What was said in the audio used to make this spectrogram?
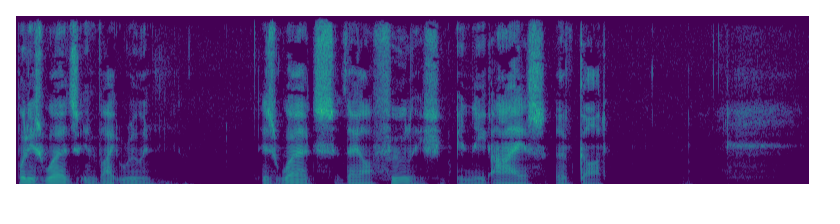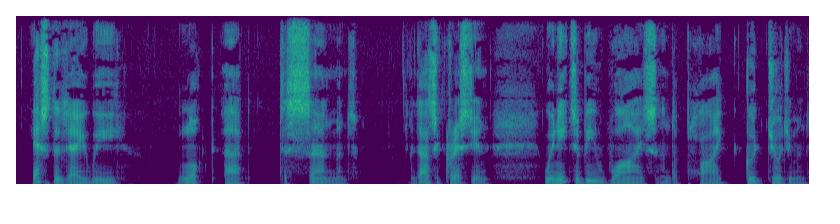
but his words invite ruin. His words, they are foolish in the eyes of God. Yesterday we looked at discernment, and as a Christian, we need to be wise and apply good judgment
